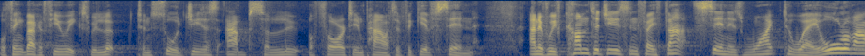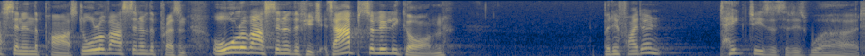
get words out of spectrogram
Or think back a few weeks, we looked and saw Jesus' absolute authority and power to forgive sin. And if we've come to Jesus in faith, that sin is wiped away. All of our sin in the past, all of our sin of the present, all of our sin of the future, it's absolutely gone. But if I don't take Jesus at his word,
